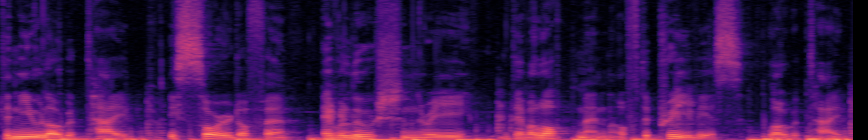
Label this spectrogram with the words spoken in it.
The new logo type is sort of an evolutionary development of the previous logo type.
